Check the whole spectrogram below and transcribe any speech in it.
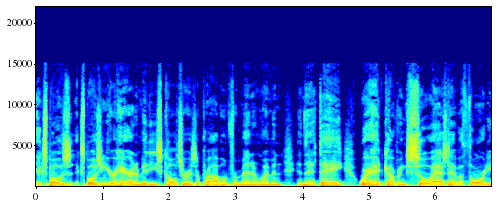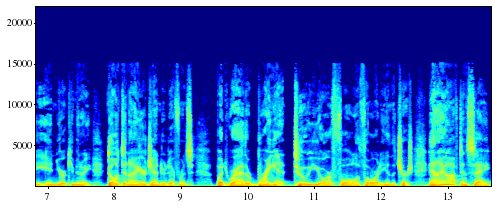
expose, exposing your hair in a Mideast culture is a problem for men and women in that day. Wear head covering so as to have authority in your community. Don't deny your gender difference, but rather bring it to your full authority in the church. And I often say,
